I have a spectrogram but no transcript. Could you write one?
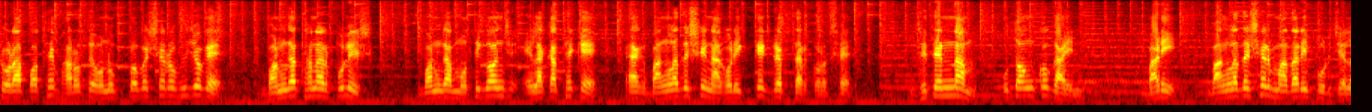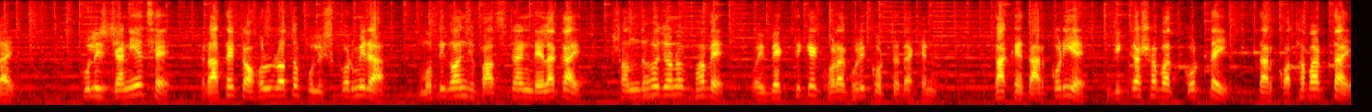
চোরাপথে ভারতে অনুপ্রবেশের অভিযোগে বনগা থানার পুলিশ বনগা মতিগঞ্জ এলাকা থেকে এক বাংলাদেশি নাগরিককে গ্রেপ্তার করেছে। ধৃতের নাম উতঙ্ক গাইন। বাড়ি বাংলাদেশের মাদারীপুর জেলায়। পুলিশ জানিয়েছে, রাতে টহলরত পুলিশ কর্মীরা মতিগঞ্জ বাসস্ট্যান্ড এলাকায় সন্দেহজনকভাবে ওই ব্যক্তিকে ঘোরাঘুরি করতে দেখেন। তাকে দাঁড় করিয়ে জিজ্ঞাসাবাদ করতেই তার কথাবার্তায়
